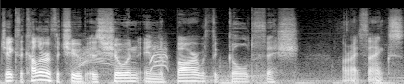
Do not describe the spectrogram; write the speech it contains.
Jake, the color of the tube is shown in the bar with the gold fish. Alright, thanks.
